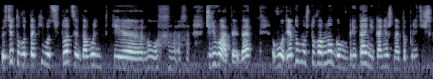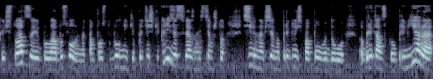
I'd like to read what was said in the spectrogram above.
То есть это вот такие вот ситуации довольно-таки, ну, чреватые, да. Вот, я думаю, что во многом в Британии, конечно, эта политическая ситуация была обусловлена. Там просто был некий политический кризис, связанный с тем, что сильно все напряглись по поводу британского премьера.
